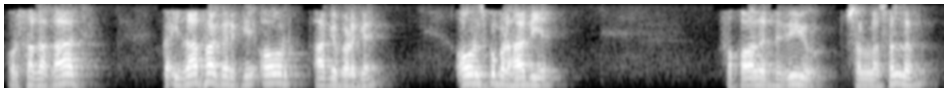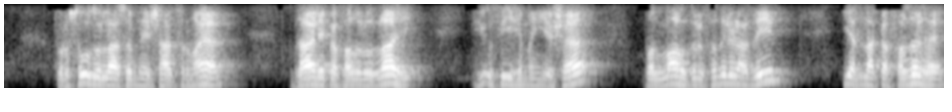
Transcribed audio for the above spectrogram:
اور صدقات کا اضافہ کر کے اور آگے بڑھ گئے۔ اور اس کو بڑھا دیا۔ فقاد النبی صلی اللہ علیہ وسلم، تو رسول اللہ علیہ وسلم نے اشاد فرمایا ذالک فضل اللہ، یؤتیہ من یشاء، واللہ ذو الفضل العظیم، یہ اللہ کا فضل ہے۔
